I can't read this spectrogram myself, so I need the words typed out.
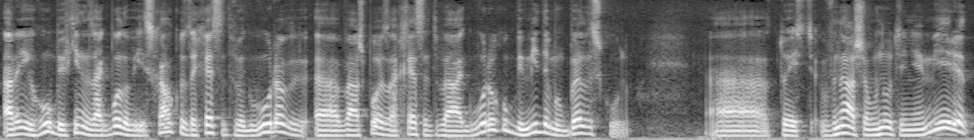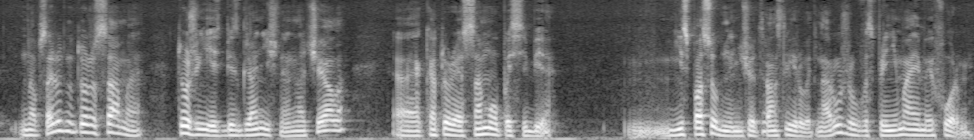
арейгу бифхина закболови из халкус, за хесет в гвуров, э, ваш по за хесет в агвураху, бимидам убел скулу. Э, то есть в нашем внутреннем мире ну, абсолютно то же самое. Тоже есть безграничное начало, э, которое само по себе не способно ничего транслировать наружу в воспринимаемой форме.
